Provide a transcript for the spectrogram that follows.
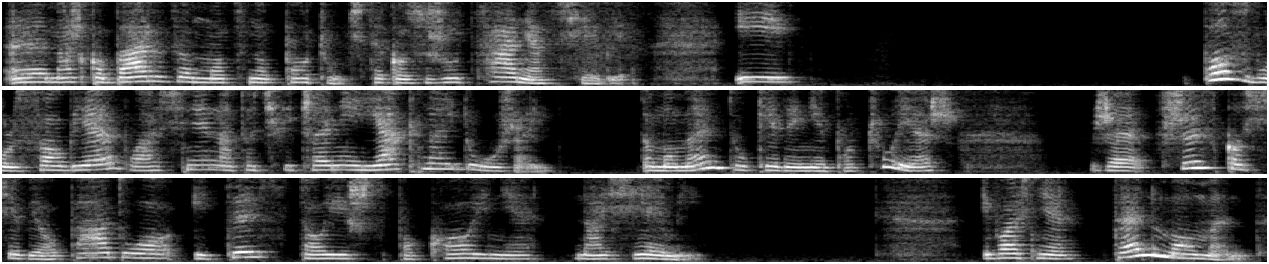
e, masz go bardzo mocno poczuć, tego zrzucania z siebie. I pozwól sobie właśnie na to ćwiczenie jak najdłużej, do momentu, kiedy nie poczujesz, że wszystko z siebie opadło i ty stoisz spokojnie na ziemi. I właśnie ten moment,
